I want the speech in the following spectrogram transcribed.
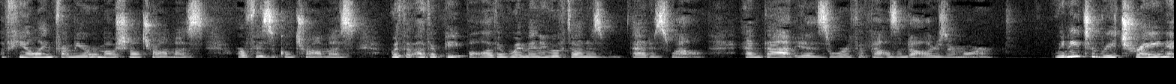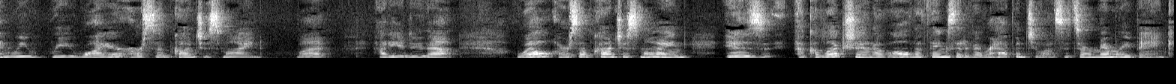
of healing from your emotional traumas or physical traumas with other people, other women who have done as, that as well. And that is worth a $1,000 or more. We need to retrain and we rewire our subconscious mind. What? How do you do that? Well, our subconscious mind is a collection of all the things that have ever happened to us. It's our memory bank,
